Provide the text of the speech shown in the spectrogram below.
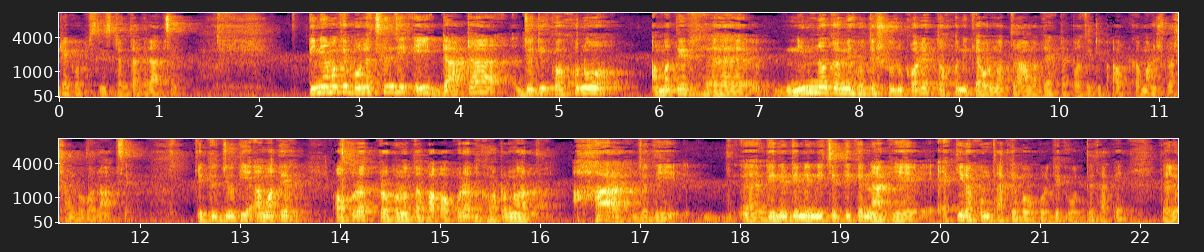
রেকর্ড সিস্টেম তাদের আছে। তিনি আমাকে বলেছেন যে এই ডাটা যদি কখনো আমাদের নিম্নগামী হতে শুরু করে, তখনই কেবলমাত্র আমাদের একটা পজিটিভ আউটকাম আসবার সম্ভাবনা আছে। কিন্তু যদি আমাদের অপরাধ প্রবণতা বা অপরাধ ঘটনার হার যদি দিনে দিনে নিচের দিকে না গিয়ে একই রকম থাকে বা উপর দিকে উঠতে থাকে, তাহলে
